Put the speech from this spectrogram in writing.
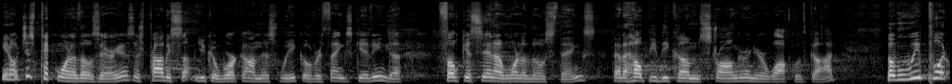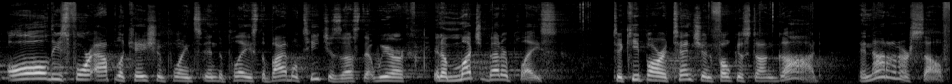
you know, just pick one of those areas. There's probably something you could work on this week over Thanksgiving to focus in on one of those things that'll help you become stronger in your walk with God. But when we put all these four application points into place, the Bible teaches us that we are in a much better place to keep our attention focused on God and not on ourselves.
